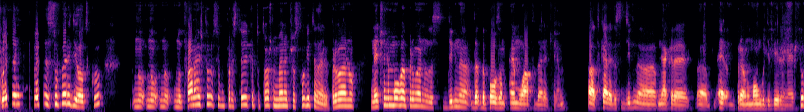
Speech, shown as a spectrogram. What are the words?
което, е, което е супер идиотско, но, но, но, но това нещо си го представи като точно менедж услугите. Нали. Примерно, Не, че не мога, примерно, да си дигна, да, да ползвам MLAP, да речем, а, така ли, да се дигна някъде, е, примерно MongoDB или нещо,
